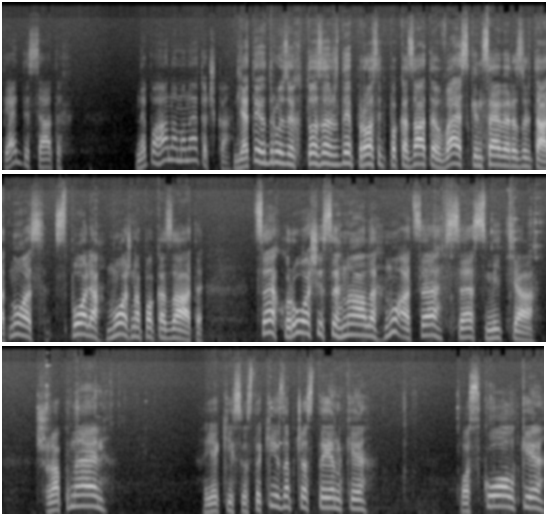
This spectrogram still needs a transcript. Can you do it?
5 десятих. Непогана монеточка. Для тих друзів, хто завжди просить показати весь кінцевий результат. Ну, ось з поля можна показати. Це хороші сигнали, ну а це все сміття. Шрапнель, якісь ось такі запчастинки, осколки,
